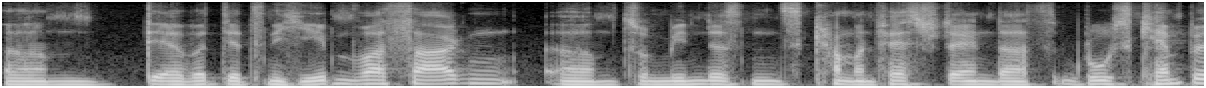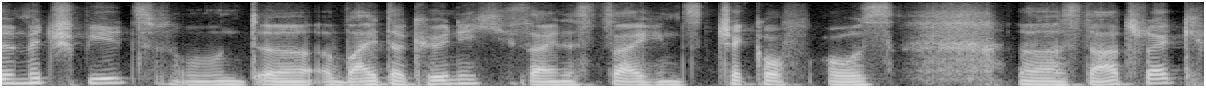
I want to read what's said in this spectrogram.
Ähm, der wird jetzt nicht jedem was sagen. Ähm, Zumindest kann man feststellen, dass Bruce Campbell mitspielt und äh, Walter König, seines Zeichens Chekhov aus äh, Star Trek.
